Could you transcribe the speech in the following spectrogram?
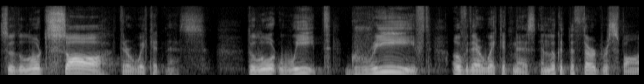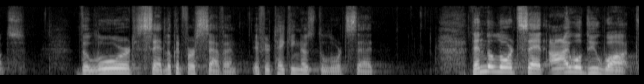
So the Lord saw their wickedness. The Lord wept, grieved over their wickedness. And look at the third response. The Lord said, look at verse 7. If you're taking notes, the Lord said, Then the Lord said, I will do what?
